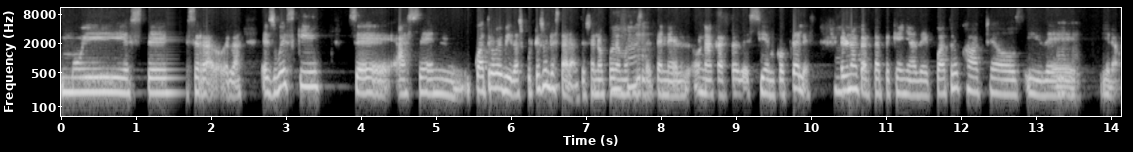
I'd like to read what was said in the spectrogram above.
muy este, cerrado, ¿verdad? Es whisky, se hacen cuatro bebidas, porque es un restaurante, o sea, no podemos este, tener una carta de 100 cócteles. Era una carta pequeña de cuatro cocktails y de, you know,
